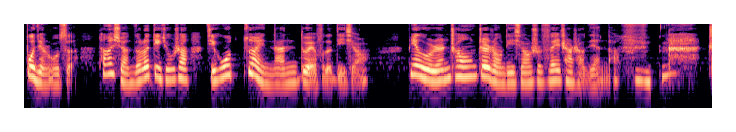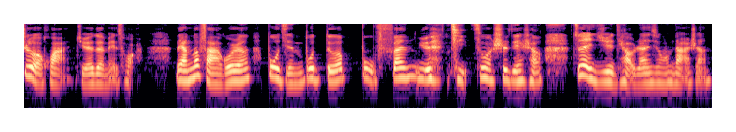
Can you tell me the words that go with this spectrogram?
不仅如此，他们选择了地球上几乎最难对付的地形。秘鲁人称这种地形是非常少见的，这话绝对没错。两个法国人不仅不得不翻越 几座世界上最具挑战性的大山，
